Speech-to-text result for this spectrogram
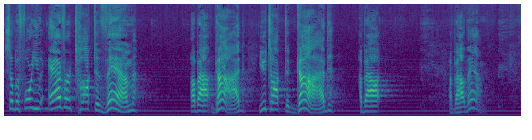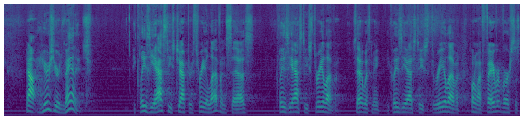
So before you ever talk to them about God, you talk to God about, about them. Now, here's your advantage. Ecclesiastes chapter 3:11 says, Ecclesiastes 3:11. Say it with me. Ecclesiastes 3:11. It's one of my favorite verses.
